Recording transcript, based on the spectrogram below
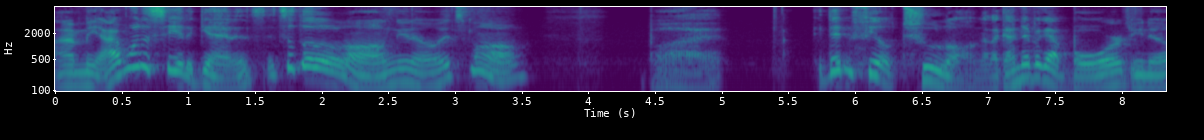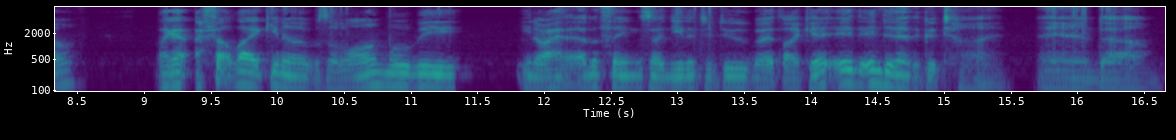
I mean, I want to see it again. It's it's a little long, you know, it's long, but it didn't feel too long. Like I never got bored, you know. Like I, I, felt like you know it was a long movie. You know, I had other things I needed to do, but like it, it ended at a good time. And um,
